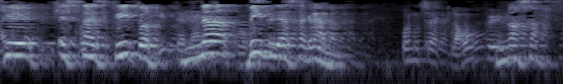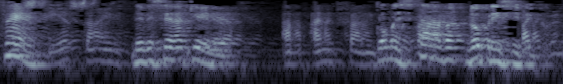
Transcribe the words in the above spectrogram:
que está escrito na Bíblia Sagrada. Nossa fé deve ser aquela, como estava no princípio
